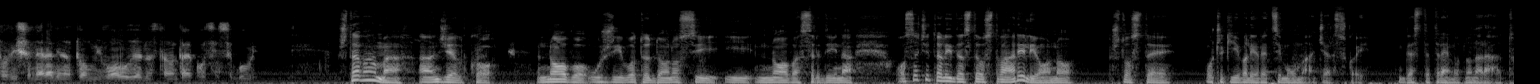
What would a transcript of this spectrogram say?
to više ne radi na tom nivou, jednostavno taj posao se gubi. Šta vama, Anđelko, novo u život donosi i nova sredina? Osjećate li da ste ostvarili ono što ste očekivali recimo u Mađarskoj, gde ste trenutno na radu?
